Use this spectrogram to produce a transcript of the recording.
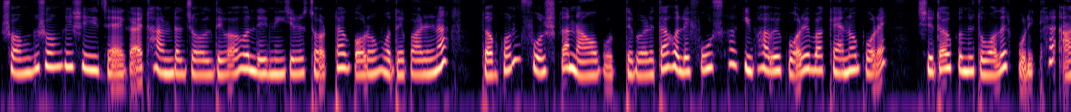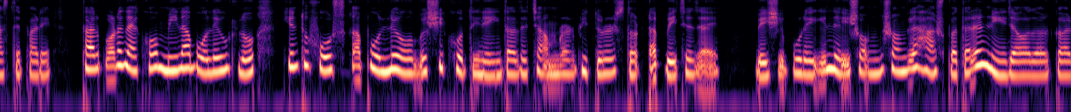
সঙ্গে সঙ্গে সেই জায়গায় ঠান্ডা জল দেওয়া হলে নিচের স্তরটা গরম হতে পারে না। তখন ফোসকা নাও পড়তে পারে। তাহলে ফোসকা কীভাবে পড়ে বা কেন পড়ে সেটাও কিন্তু তোমাদের পরীক্ষায় আসতে পারে। তারপরে দেখো মিনা বলে উঠল, কিন্তু ফোসকা পড়লেও বেশি ক্ষতি নেই, তাদের চামড়ার ভিতরের স্তরটা বেঁচে যায়। বেশি পড়ে গেলে সঙ্গে সঙ্গে হাসপাতালে নিয়ে যাওয়া দরকার।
